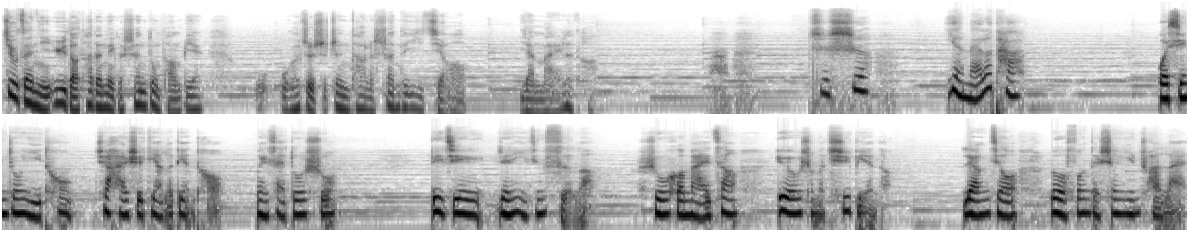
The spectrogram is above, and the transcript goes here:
就在你遇到他的那个山洞旁边，我我只是震塌了山的一角。”掩埋了他，只是掩埋了他。我心中一痛，却还是点了点头，没再多说。毕竟人已经死了，如何埋葬又有什么区别呢？良久，洛风的声音传来，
